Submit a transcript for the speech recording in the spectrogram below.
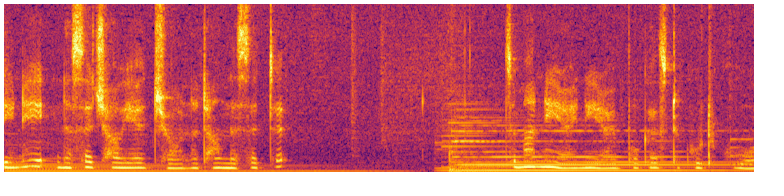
ဒီနေ့26ရက်ဇွန်2021ကျမနေ့တိုင်းနေ့တိုင်း podcast တစ်ခုတစ်ခုကို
